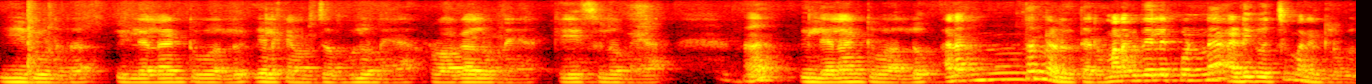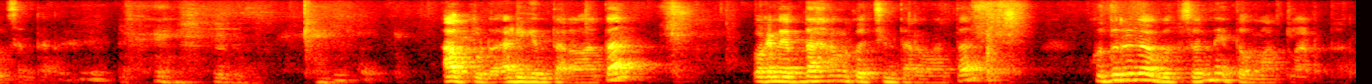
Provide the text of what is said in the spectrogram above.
ఇవ్వకూడదా వీళ్ళు ఎలాంటి వాళ్ళు? వీళ్ళకి ఏమైనా జబ్బులు ఉన్నాయా రోగాలు ఉన్నాయా కేసులు ఉన్నాయా వీళ్ళు ఎలాంటి వాళ్ళు? అని అందరిని అడుగుతారు. మనకు తెలియకుండా అడిగి వచ్చి మన ఇంట్లో కూర్చుంటారు. అప్పుడు అడిగిన తర్వాత ఒక నిర్ధారణకు వచ్చిన తర్వాత కుదురుగా కూర్చొని నీతో మాట్లాడతారు.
